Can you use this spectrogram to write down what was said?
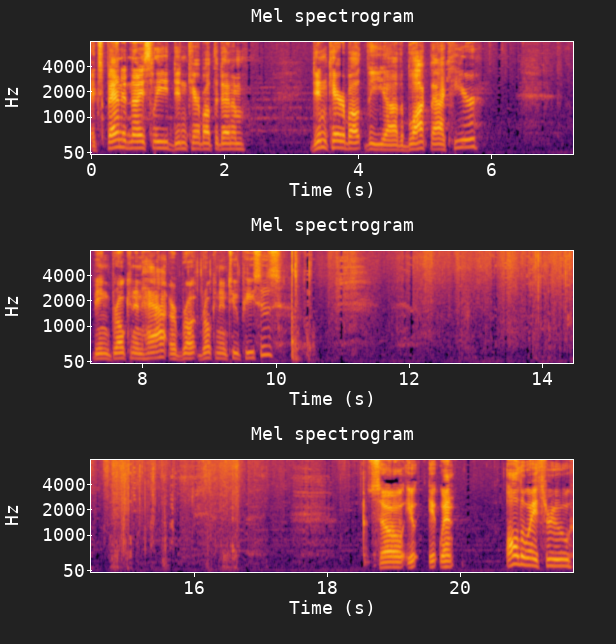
expanded nicely, didn't care about the denim, didn't care about the, uh, the block back here being broken in half or bro broken in two pieces. So it, it went all the way through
